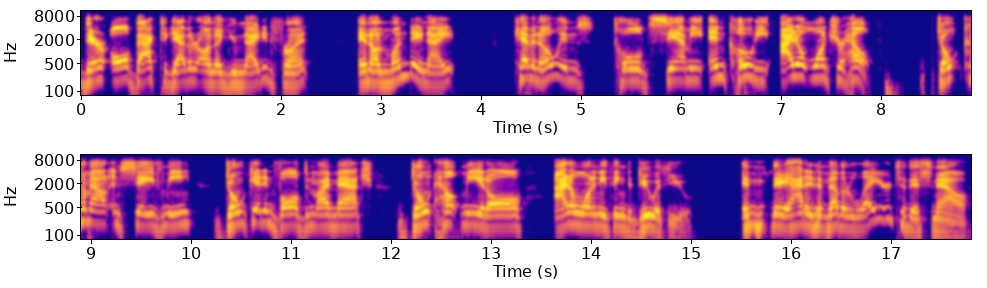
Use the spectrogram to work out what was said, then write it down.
they're all back together on a united front. And on Monday night, Kevin Owens told Sami and Cody, I don't want your help. Don't come out and save me. Don't get involved in my match. Don't help me at all. I don't want anything to do with you. And they added another layer to this now.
